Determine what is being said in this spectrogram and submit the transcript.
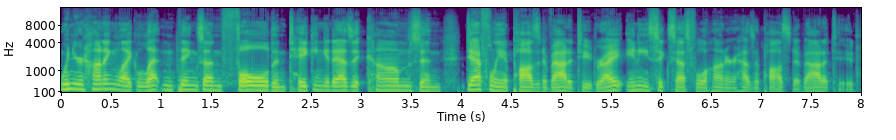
when you're hunting, like letting things unfold and taking it as it comes, and definitely a positive attitude, right? Any successful hunter has a positive attitude.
